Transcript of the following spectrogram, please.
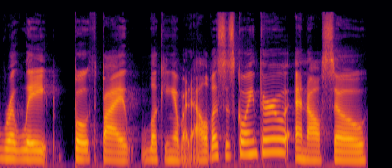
relate both by looking at what Elvis is going through and also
